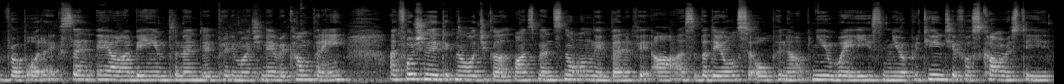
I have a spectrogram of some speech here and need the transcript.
robotics and AI being implemented pretty much in every company. Unfortunately, technological advancements not only benefit us, but they also open up new ways and new opportunity for scammers to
